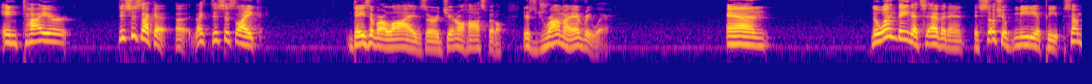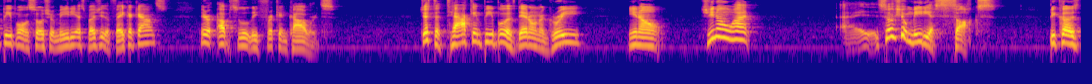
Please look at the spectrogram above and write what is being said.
entire. This is like a, like this is like Days of Our Lives or General Hospital. There's drama everywhere, and the one thing that's evident is social media people. Some people on social media, especially the fake accounts, they're absolutely freaking cowards. Just attacking people if they don't agree. You know, do you know what? Social media sucks because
